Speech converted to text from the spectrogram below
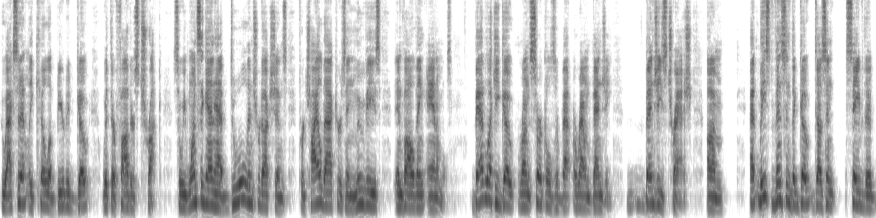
who accidentally kill a bearded goat with their father's truck. So we once again have dual introductions for child actors in movies involving animals. Bad Lucky Goat runs circles about, around Benji. Benji's trash. Um, at least Vincent the Goat doesn't save the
